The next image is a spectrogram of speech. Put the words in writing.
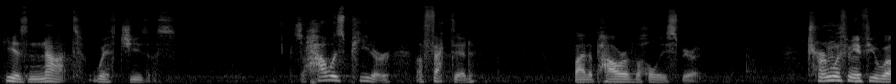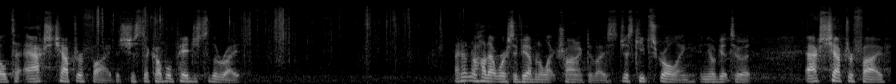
he is not with Jesus. So, how was Peter affected by the power of the Holy Spirit? Turn with me, if you will, to Acts chapter 5. It's just a couple pages to the right. I don't know how that works if you have an electronic device. Just keep scrolling and you'll get to it. Acts chapter 5.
